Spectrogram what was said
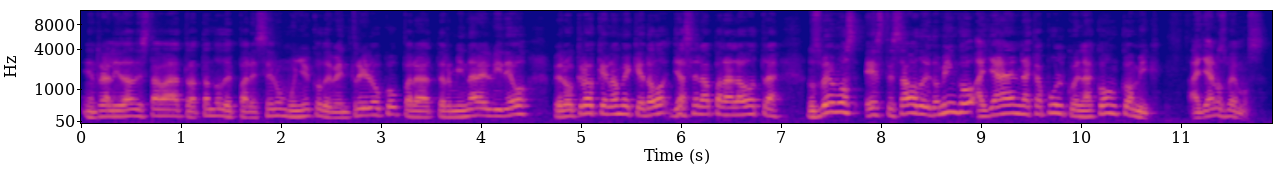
En realidad estaba tratando de parecer un muñeco de ventríloco para terminar el video, pero creo que no me quedó, ya será para la otra. Nos vemos este sábado y domingo allá en Acapulco, en la Con Comic. Allá nos vemos.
